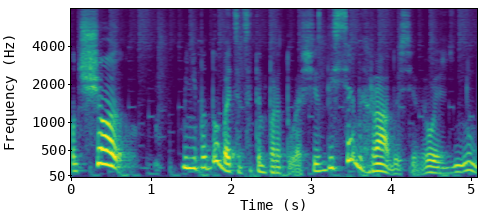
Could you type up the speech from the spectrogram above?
от що мені подобається, це температура. 60 градусів. Ой, ну,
